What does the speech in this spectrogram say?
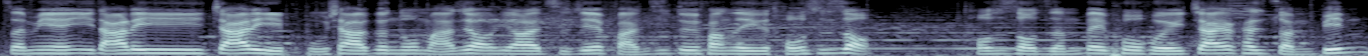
正面意大利家里补下更多麻将，要来直接反制对方的一个投石手，投石手只能被迫回家，要开始转兵。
